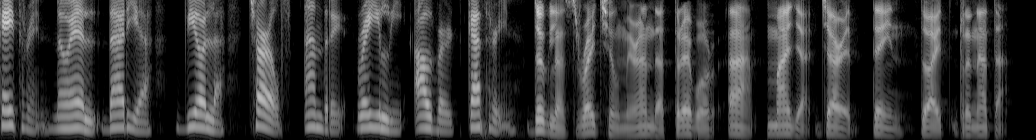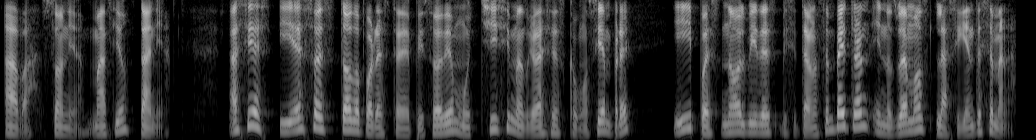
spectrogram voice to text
Catherine, Noel, Daria, Viola, Charles, Andre, Rayleigh, Albert, Catherine. Douglas, Rachel, Miranda, Trevor, A, Maya, Jared, Dane, Dwight, Renata, Ava, Sonia, Matthew, Tania. Así es, y eso es todo por este episodio. Muchísimas gracias como siempre. Y pues no olvides visitarnos en Patreon y nos vemos la siguiente semana.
